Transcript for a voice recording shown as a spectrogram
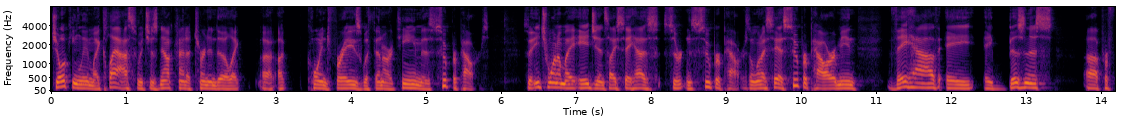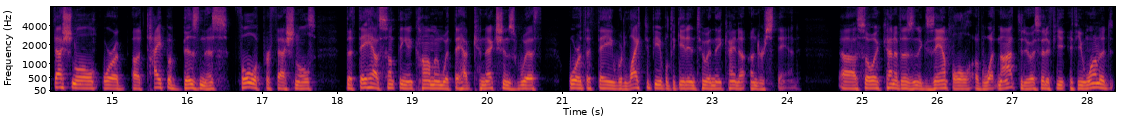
jokingly in my class, which is now kind of turned into like a, a coined phrase within our team, is superpowers. So each one of my agents, I say, has certain superpowers. And when I say a superpower, I mean they have a a business uh, professional or a, a type of business full of professionals that they have something in common with, they have connections with, or that they would like to be able to get into and they kind of understand. Uh, so it kind of is an example of what not to do. I said if you if you wanted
